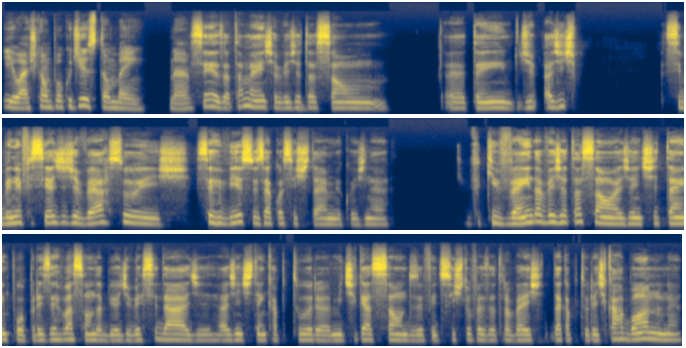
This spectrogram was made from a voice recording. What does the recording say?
e eu acho que é um pouco disso também, né? Sim, exatamente. A vegetação é, tem. A gente se beneficia de diversos serviços ecossistêmicos, né? Que vêm da vegetação. A gente tem, pô, preservação da biodiversidade, a gente tem captura, mitigação dos efeitos estufas através da captura de carbono, né?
